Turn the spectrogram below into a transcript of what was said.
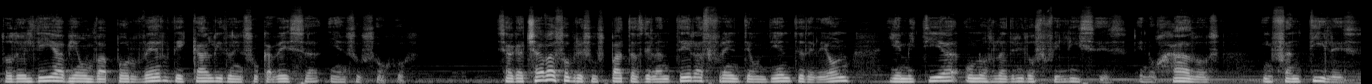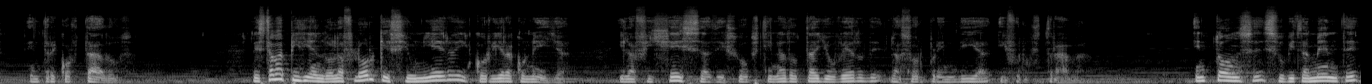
Todo el día había un vapor verde cálido en su cabeza y en sus ojos. Se agachaba sobre sus patas delanteras frente a un diente de león y emitía unos ladridos felices, enojados, infantiles, entrecortados. Le estaba pidiendo a la flor que se uniera y corriera con ella, y la fijeza de su obstinado tallo verde la sorprendía y frustraba. Entonces, súbitamente,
